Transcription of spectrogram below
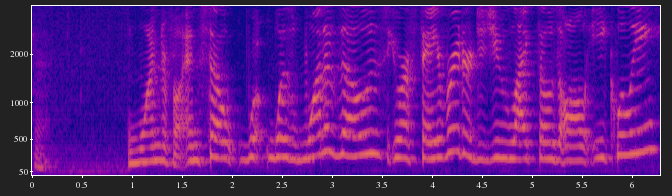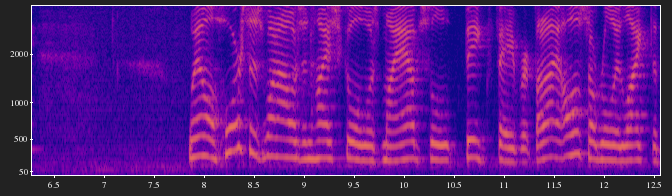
Hmm. Wonderful. And so, w- was one of those your favorite, or did you like those all equally? Well, horses when I was in high school was my absolute big favorite, but I also really liked the,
